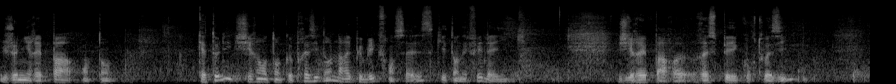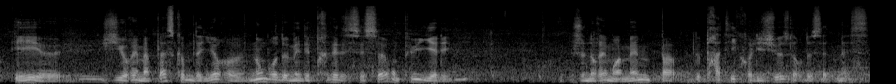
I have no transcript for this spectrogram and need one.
Je n'irai pas en tant que catholique, j'irai en tant que président de la République française, qui est en effet laïque. J'irai par euh, respect et courtoisie, et j'y aurai ma place, comme d'ailleurs nombre de mes prédécesseurs ont pu y aller. Je n'aurai moi-même pas de pratique religieuse lors de cette messe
